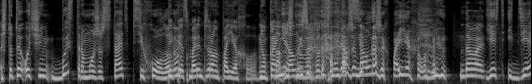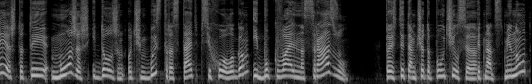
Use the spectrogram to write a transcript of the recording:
что ты очень быстро можешь стать психологом. Пипец, Марина Петровна поехала. Ну, конечно, на, на лыжах. я уже на лыжах поехала, блин. Давай. Есть идея, что ты можешь и должен очень быстро стать психологом и буквально сразу то есть ты там что-то поучился 15 минут,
